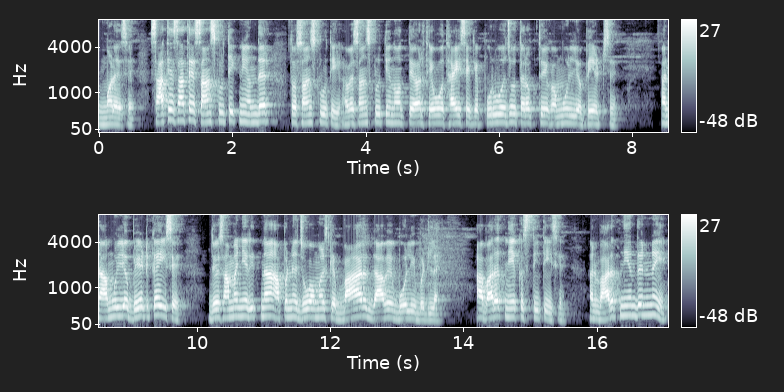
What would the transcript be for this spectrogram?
મળે છે. સાથે સાથે સાંસ્કૃતિકની અંદર તો સંસ્કૃતિ, હવે સંસ્કૃતિનો તે અર્થ એવો થાય છે કે પૂર્વજો તરફથી એક અમૂલ્ય ભેટ છે. અને અમૂલ્ય ભેટ કઈ છે? જે સામાન્ય રીતના આપણને જોવા મળશે કે બાર ગાવે બોલી બદલાય. આ ભારતની એક સ્થિતિ છે. અને ભારતની અંદર નહીં,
